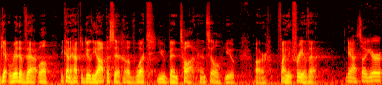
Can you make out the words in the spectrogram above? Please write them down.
get rid of that? Well, you kind of have to do the opposite of what you've been taught until you are finally free of that. Yeah, so you're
